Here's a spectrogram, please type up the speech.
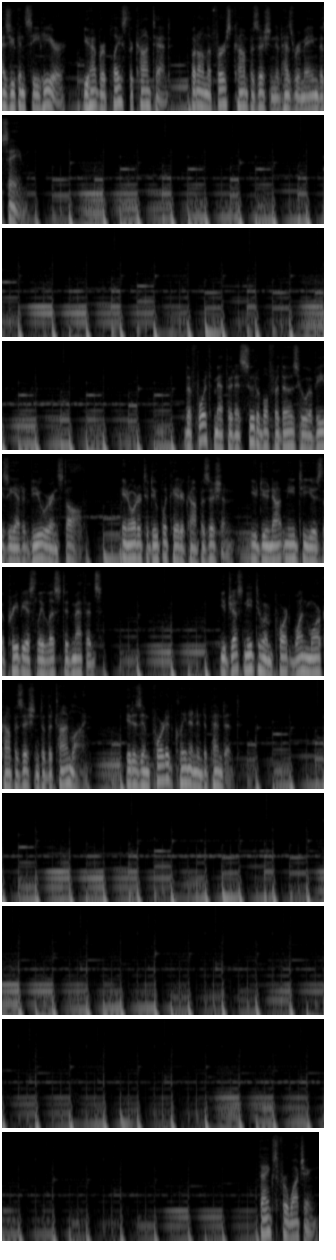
As you can see here, you have replaced the content, but on the first composition it has remained the same. The fourth method is suitable for those who have Easy Edit Viewer installed. In order to duplicate a composition, you do not need to use the previously listed methods. You just need to import one more composition to the timeline. It is imported clean and independent. Thanks for watching.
